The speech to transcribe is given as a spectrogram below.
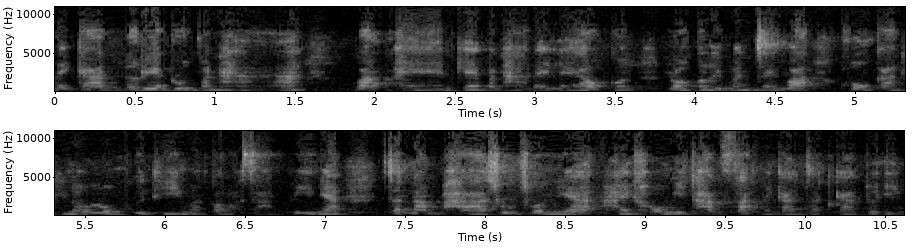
ในการเรียนรู้ปัญหาวางแผนแก้ปัญหาได้แล้ว ก็เราก็เลยมั่นใจว่าโครงการที่เราลงพื้นที่มาตลอด 3 ปีเนี่ยจะนำพาชุมชนนี้ให้เขามีทักษะในการจัดการตัวเอง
